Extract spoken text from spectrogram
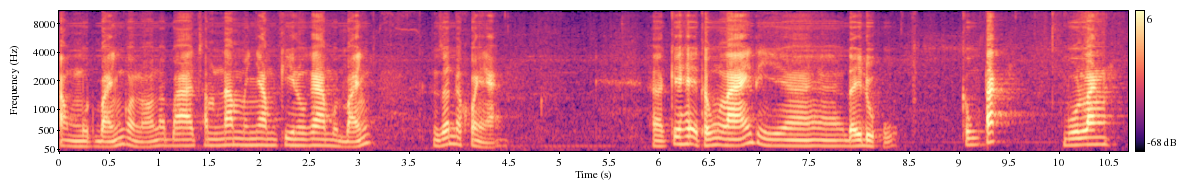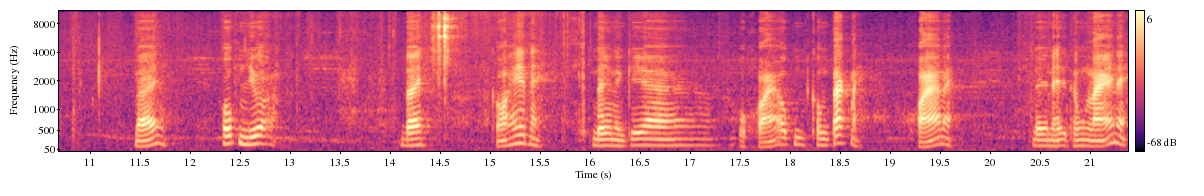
trọng một bánh của nó là 355 kg một bánh. Rất là khỏe à, cái hệ thống lái thì à, đầy đủ. Công tắc vô lăng đấy ốp nhựa. Đây có hết này. Đây là cái à, ổ khóa ốp công tắc này khóa này. Đây là hệ thống lái này.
